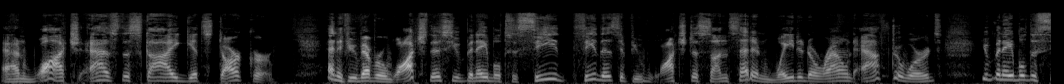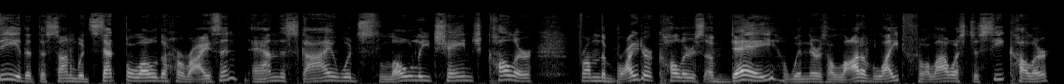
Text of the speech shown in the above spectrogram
and watch as the sky gets darker. And if you've ever watched this, you've been able to see see this. If you've watched a sunset and waited around afterwards, you've been able to see that the sun would set below the horizon and the sky would slowly change color from the brighter colors of day when there's a lot of light to allow us to see color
